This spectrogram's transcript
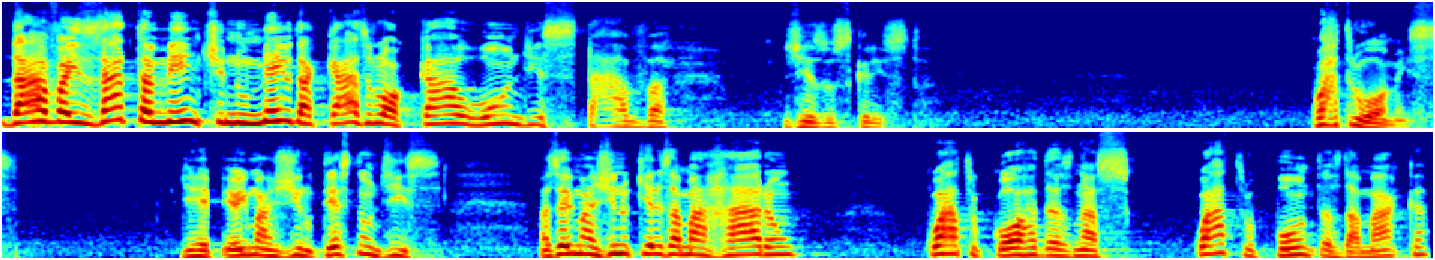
dava exatamente no meio da casa, local onde estava Jesus Cristo. Quatro homens. Eu imagino, o texto não diz, mas eu imagino que eles amarraram quatro cordas nas quatro pontas da maca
